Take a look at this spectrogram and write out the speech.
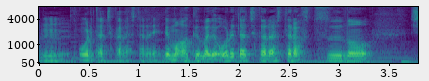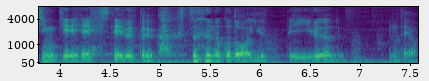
うん。俺たちからしたらね。でもあくまで俺たちからしたら普通の神経してるというか、普通のことを言っているんだよ。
